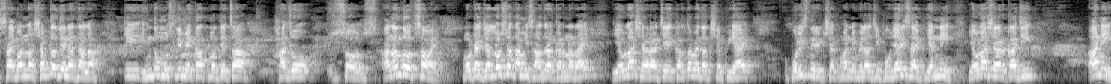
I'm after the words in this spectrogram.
साहेबांना शब्द देण्यात आला की हिंदू मुस्लिम एकात्मतेचा हा जो स आनंदोत्सव आहे मोठ्या जल्लोषात आम्ही साजरा करणार आहे. येवला शहराचे कर्तव्यदक्ष पी आय पोलीस निरीक्षक मान्य विलासजी पुजारी साहेब यांनी येवला शहर काजी आणि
